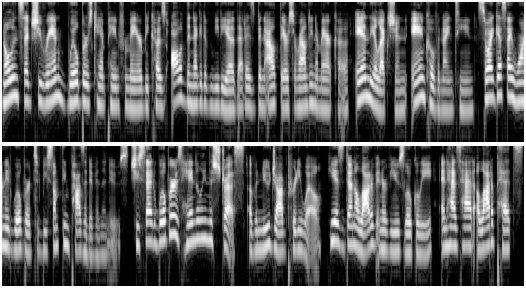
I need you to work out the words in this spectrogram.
Nolan said she ran Wilbur's campaign for mayor because all of the negative media that has been out there surrounding America and the election and COVID 19. So I guess I wanted Wilbur to be something positive in the news. She said Wilbur is handling the stress of a new job pretty well. He has done a lot of interviews locally and has had a lot of pets,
